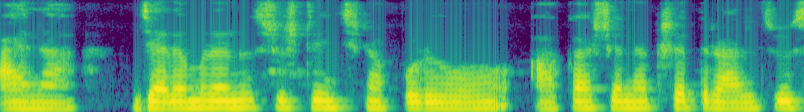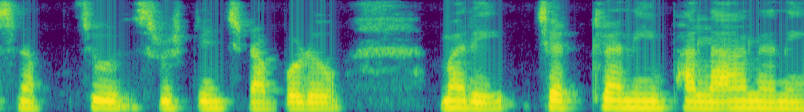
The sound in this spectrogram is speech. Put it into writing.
ఆయన జలములను సృష్టించినప్పుడు ఆకాశ నక్షత్రాలు చూసిన చూ సృష్టించినప్పుడు మరి చెట్లని ఫలాలని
